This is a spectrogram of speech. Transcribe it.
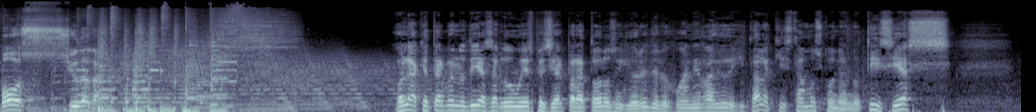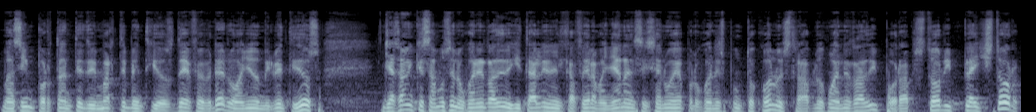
Voz Ciudadana. Hola, ¿qué tal? Buenos días. Saludo muy especial para todos los seguidores de los Juanes Radio Digital. Aquí estamos con las noticias más importantes del martes 22 de febrero, año 2022. Ya saben que estamos en los Juanes Radio Digital en el Café de la Mañana de 6 a 9 por juanes.com, nuestra app Los Juanes Radio y por App Store y Play Store.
